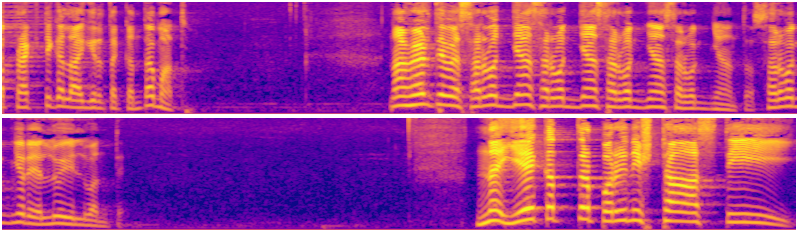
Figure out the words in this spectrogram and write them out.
ಪ್ರಾಕ್ಟಿಕಲ್ ಆಗಿರತಕ್ಕಂಥ ಮಾತು. ನಾವು ಹೇಳ್ತೇವೆ ಸರ್ವಜ್ಞ ಸರ್ವಜ್ಞ ಸರ್ವಜ್ಞ ಸರ್ವಜ್ಞ ಅಂತ. ಸರ್ವಜ್ಞರು ಎಲ್ಲೂ ಇಲ್ವಂತೆ. ನ ಏಕತ್ರ ಪರಿನಿಷ್ಠ ಅಸ್ತಿ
